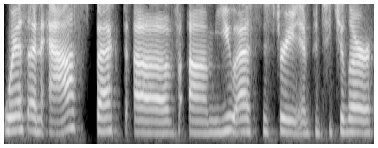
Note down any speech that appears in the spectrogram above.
with an aspect of um, US history, in particular,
